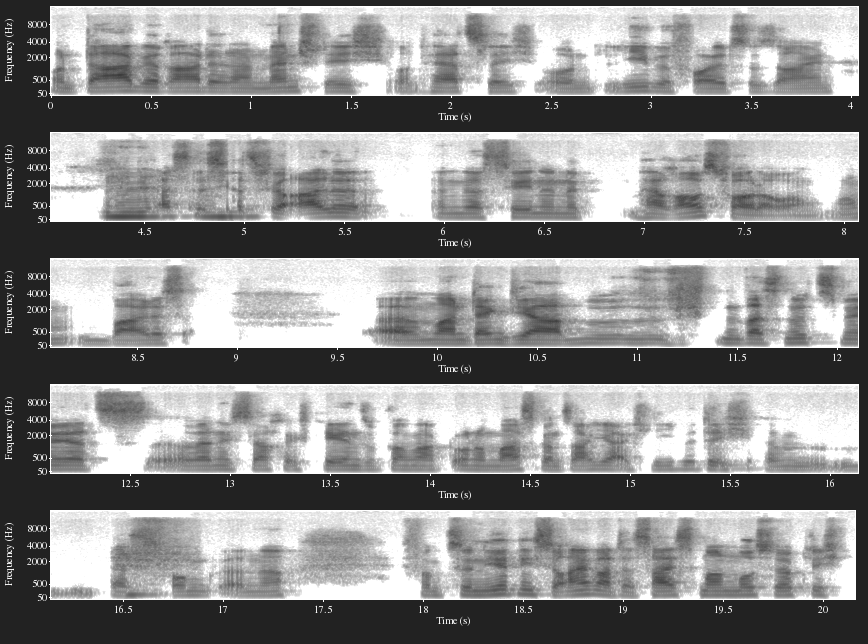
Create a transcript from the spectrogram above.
Und da gerade dann menschlich und herzlich und liebevoll zu sein, mhm. das ist jetzt für alle in der Szene eine Herausforderung, ne? weil es äh, man denkt, ja, was nützt mir jetzt, wenn ich sage, ich gehe in den Supermarkt ohne Maske und sage, ja, ich liebe dich. Ähm, das fun äh, ne, funktioniert nicht so einfach. Das heißt, man muss wirklich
